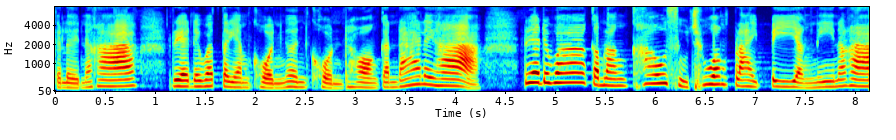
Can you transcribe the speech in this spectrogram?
กันเลยนะคะ เรียกได้ว่าเตรียมขนเงินขนทองกันได้เลยค่ะ เรียกได้ว่ากำลังเข้าสู่ช่วงปลายปีอย่างนี้นะคะ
